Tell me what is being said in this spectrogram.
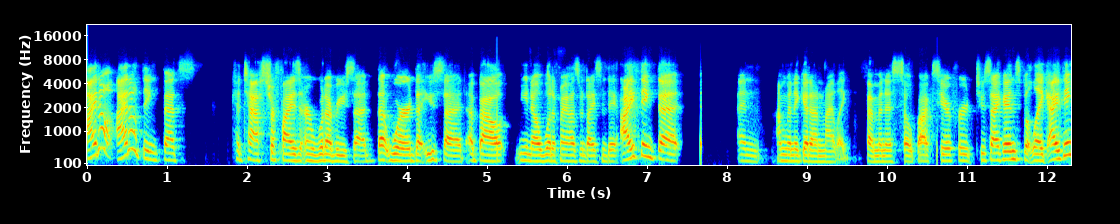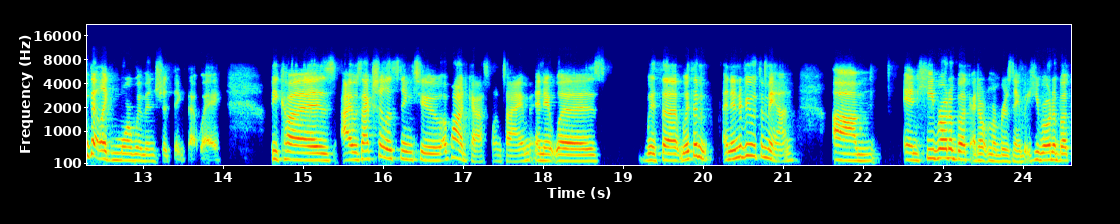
I don't I don't think that's catastrophize or whatever you said that word that you said about you know what if my husband dies someday? I think that and i'm going to get on my like feminist soapbox here for two seconds but like i think that like more women should think that way. Because i was actually listening to a podcast one time and it was with a with a, an interview with a man um, and he wrote a book i don't remember his name but he wrote a book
